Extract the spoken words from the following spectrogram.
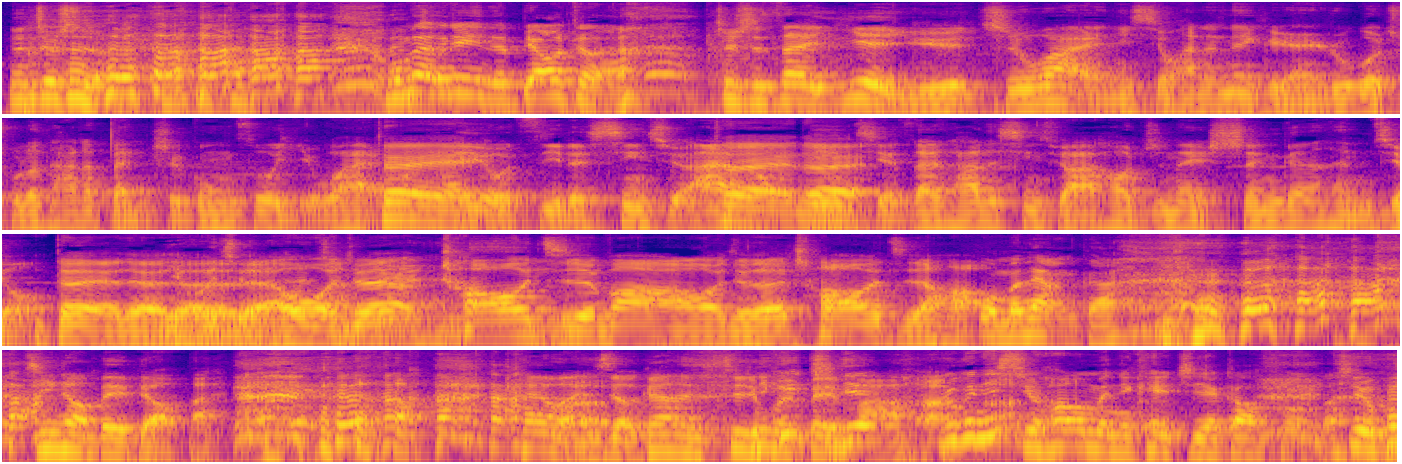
那就是 我们两个就你的标准，啊 就是在业余之外你喜欢的那个人，如果除了他的本职工作以外，对，还有自己的兴趣爱好，并且在他的兴趣爱好之内深耕很久，对对对，会觉得我觉得超级棒，我觉得超级好。我们两个 经常被表。白，开玩笑，开玩笑，你可以直接，如果你喜欢我们，你可以直接告诉我们，就会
